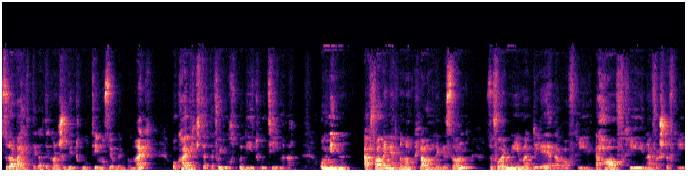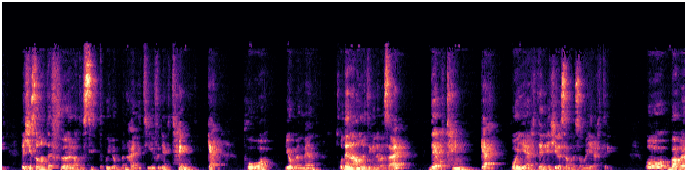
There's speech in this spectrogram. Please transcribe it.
Så da vet jeg at det kanskje blir to timers jobbing på meg. Og hva er viktig at jeg får gjort på de to timene. Og min erfaring er at når man planlegger sånn, så får jeg mye mer glede av å ha fri. Jeg har fri når jeg først har fri. Det er ikke sånn at jeg føler at jeg sitter på jobben hele tida, fordi jeg tenker på jobben min. Og den andre tingen jeg vil si, det å tenke på å gjøre ting er ikke det samme som å gjøre ting. Og bare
